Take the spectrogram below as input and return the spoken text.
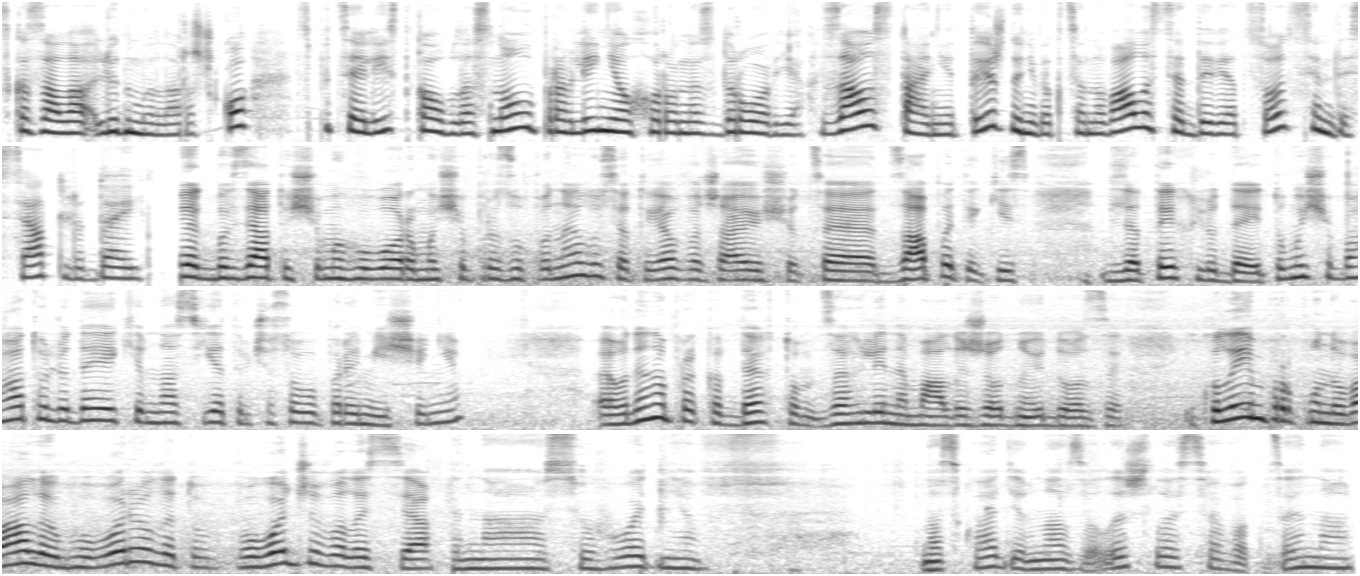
сказала Людмила Рожко, спеціалістка обласного управління охорони здоров'я. За останній тиждень вакцинувалося 970 людей. Якби взяти, що ми говоримо, що призупинилося, то я вважаю, що це запит якийсь для тих людей, тому що багато людей, які в нас є тимчасово переміщені. е, Вони, наприклад, дехто взагалі не мали жодної дози. І коли їм пропонували, обговорювали, то погоджувалися. На сьогодні на складі в нас залишилася вакцина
